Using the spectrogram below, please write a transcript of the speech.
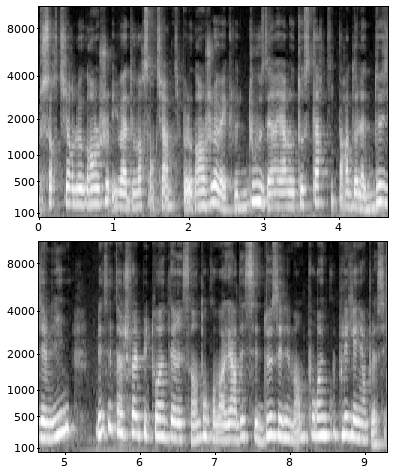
sortir le grand jeu. Il va devoir sortir un petit peu le grand jeu avec le 12 derrière l'autostart qui part de la deuxième ligne. Mais c'est un cheval plutôt intéressant, donc on va garder ces deux éléments pour un couplet gagnant placé.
